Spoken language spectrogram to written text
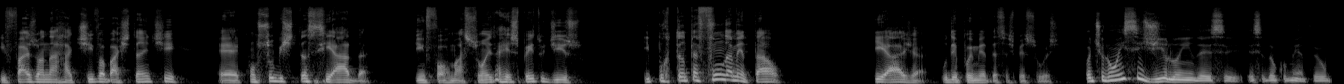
e faz uma narrativa bastante é, consubstanciada de informações a respeito disso. E, portanto, é fundamental que haja o depoimento dessas pessoas. Continua em sigilo ainda esse, esse documento. Eu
